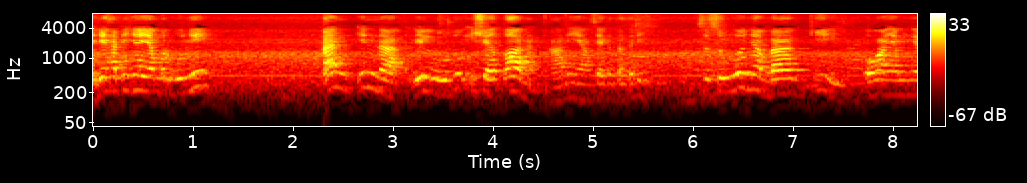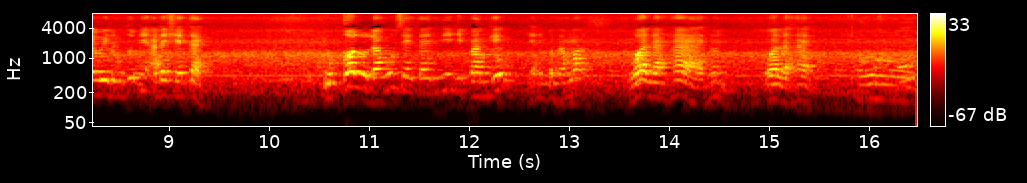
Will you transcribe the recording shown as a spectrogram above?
Jadi hadisnya yang berbunyi an inna lil wudu'i syaitanan. Ha ni yang saya kata tadi. Sesungguhnya bagi orang yang mengambil wudu ni ada syaitan. Yuqalu lahu syaitan ini dipanggil yang bernama walahanun. Walahan. Oh.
